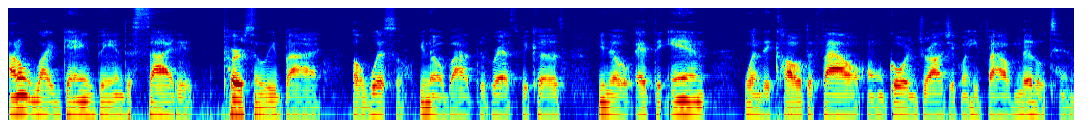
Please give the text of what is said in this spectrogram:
I don't like games being decided personally by a whistle, you know, by the refs because, you know, at the end when they called the foul on Goran Dragic when he fouled Middleton,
